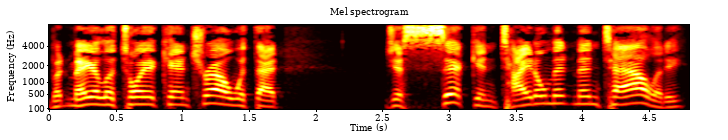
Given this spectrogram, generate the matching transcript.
But Mayor Latoya Cantrell with that just sick entitlement mentality.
